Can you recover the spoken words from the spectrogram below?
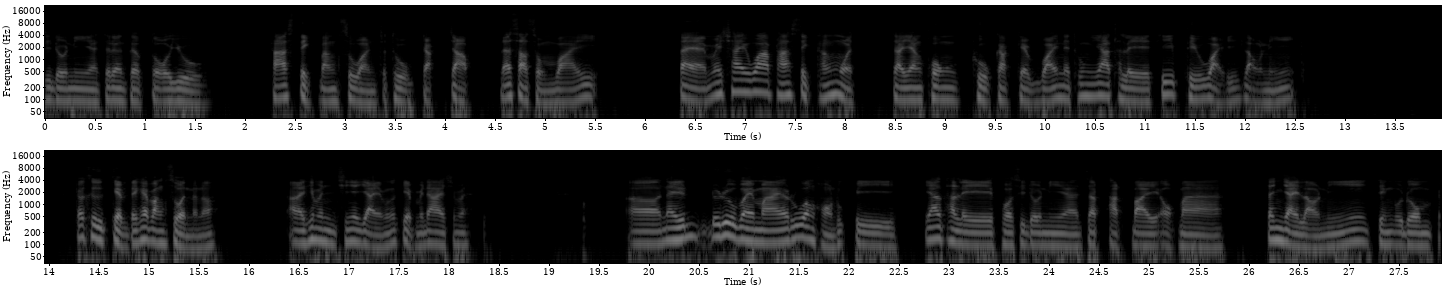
ซิโดเนียเจริญเติบโตอยู่ พลาสติกบางส่วนจะถูกดักจับและสะสมไว้ แต่ไม่ใช่ว่าพลาสติกทั้งหมดจะยังคงถูกกักเก็บไว้ในทุ่งหญ้าทะเลที่พลิ้วไหวเหล่านี้ ก็คือเก็บได้แค่บางส่วนนะเนาะอะไรที่มันชิ้นใหญ่ๆมันก็เก็บไม่ได้ใช่ไหม ในฤดูใบไม้ร่วงของทุกปีหญ้าทะเลโพซิโดเนียจะผลัดใบออกมา เส้นใหญ่เหล่านี้จึงอุดมไป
